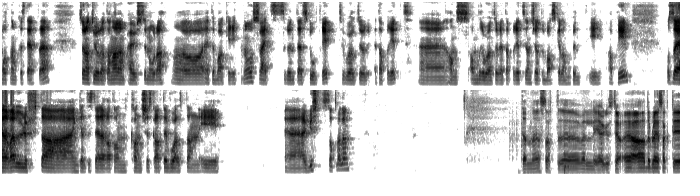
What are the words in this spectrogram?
måten han presterte. Så det er naturlig at han har en pause nå, da, og er tilbake i ritt nå. Sveits rundt et stort ritt, World Tour-etapperitt. Eh, hans andre World Tour-etapperitt siden han kjørte Baskeland rundt i april. Og så er det vel lufta enkelte steder at han kanskje skal til Vueltaen i eh, august, starter vel den? Den starter vel i august, ja. ja. Det ble sagt i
